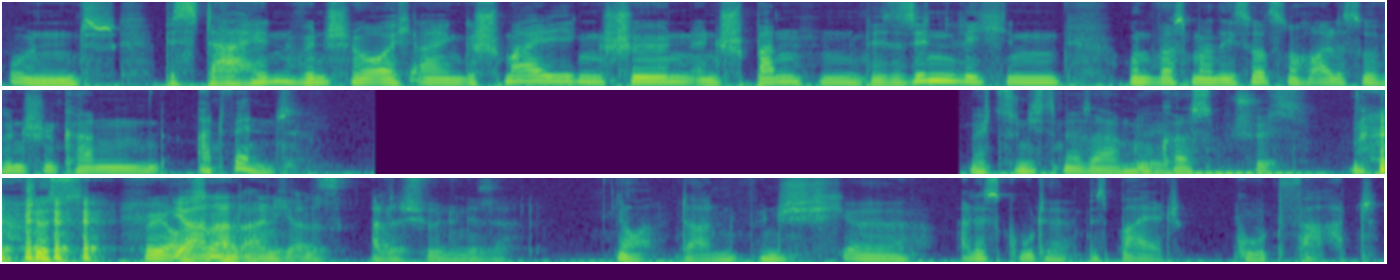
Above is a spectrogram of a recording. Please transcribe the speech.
Und bis dahin wünschen wir euch einen geschmeidigen, schönen, entspannten, besinnlichen und was man sich sonst noch alles so wünschen kann, Advent. Möchtest du nichts mehr sagen, Nö. Lukas? Tschüss. Tschüss. Jana hat eigentlich alles, alles Schöne gesagt. Ja, dann wünsche ich äh, alles Gute. Bis bald. Gut Fahrt.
